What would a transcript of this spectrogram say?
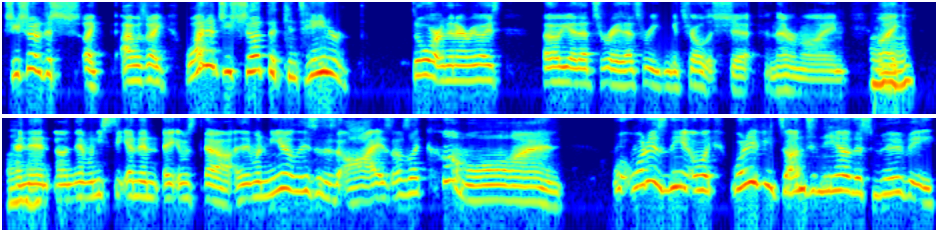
she should have just like I was like, why did you shut the container door? And then I realized, oh yeah, that's right. That's where you can control the ship. Never mind. like, Mhm, And mhm. then and then when you see and then it was uh and then when Neo loses his eyes, I was like, come on. What, what is Neo? what- have you done to Neo this movie?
